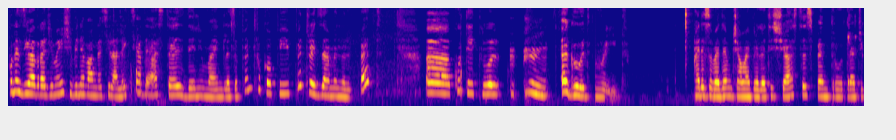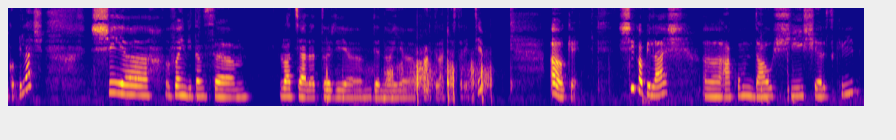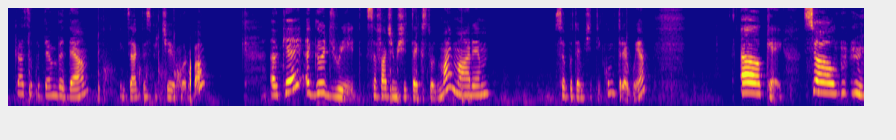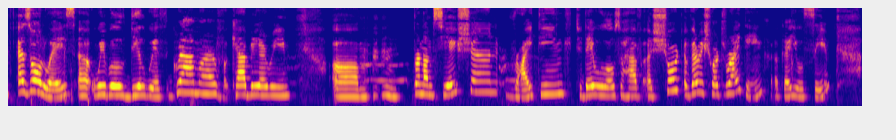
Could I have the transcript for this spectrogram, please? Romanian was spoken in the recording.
Bună ziua, dragii mei, și bine v-am găsit la lecția de astăzi de limba engleză pentru copii, pentru examenul PET, uh, cu titlul A Good Read. Haideți să vedem ce am mai pregătit și astăzi pentru dragii copilași și uh, vă invităm să luați alături uh, de noi uh, parte la această lecție. Ok. Și copilași, uh, acum dau și share screen ca să putem vedea exact despre ce e vorba. Ok, a good read. Să facem și textul mai mare, să putem citi cum trebuie. Okay, so as always, uh, we will deal with grammar, vocabulary, um, pronunciation, writing. Today we'll also have a short, a very short writing, okay, you'll see,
